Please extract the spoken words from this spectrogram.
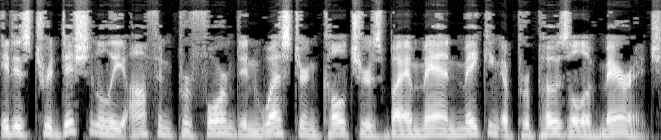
It is traditionally often performed in Western cultures by a man making a proposal of marriage.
